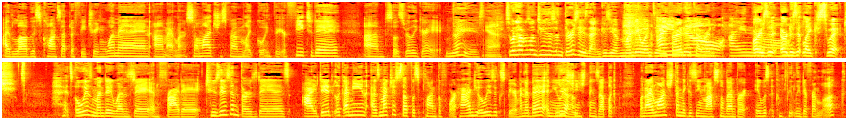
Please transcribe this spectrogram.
I love this concept of featuring women. Um, I learned so much just from like going through your feed today. Um, so it's really great. Nice. Yeah. So what happens on Tuesdays and Thursdays then? Because you have Monday, Wednesday, and Friday know, covered. I know. Or is it, or does it like switch? It's always Monday, Wednesday, and Friday. Tuesdays and Thursdays, I did like I mean, as much as stuff was planned beforehand, you always experiment a bit and you always Yeah. change things up. Like when I launched the magazine last November, it was a completely different look.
